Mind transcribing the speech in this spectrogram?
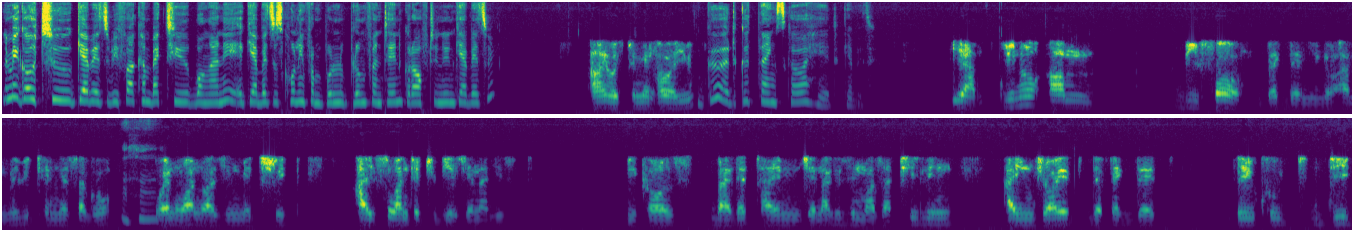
Let me go to Gabetsu before I come back to you, Bongani. Gabetsu is calling from Bloem- Bloemfontein. Good afternoon, Gabetsu. Hi, Westamil. How are you? Good, good, thanks. Go ahead, Gabetsu. Yeah, you know, um, before back then, you know, uh, maybe ten years ago, when one was in matric, I so wanted to be a journalist because by that time journalism was appealing. I enjoyed the fact that they could dig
